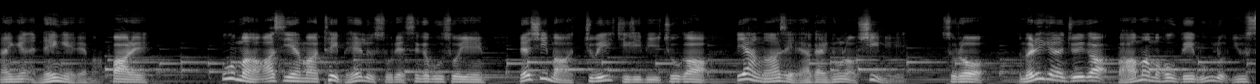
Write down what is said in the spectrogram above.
နိုင်ငံအနည်းငယ်ထဲမှာပါတယ်။ဥပမာအာဆီယံမှာထိပ်ပဲလို့ဆိုတဲ့စင်ကာပူဆိုရင်လက်ရှိမှာကျွေး GDP အချိုးက150ရာခိုင်နှုန်းလောက်ရှိနေတယ်။ဆိုတော့အမေရိကန်အကျွေးကဘာမှမဟုတ်သေးဘူးလို့ယူဆ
